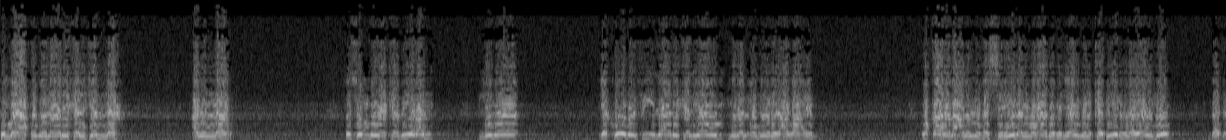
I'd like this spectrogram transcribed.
ثم يعقب ذلك الجنة أو النار. فسمي كبيرا لما يكون في ذلك اليوم من الأمور العظائم. وقال بعض المفسرين المراد باليوم الكبير هو يوم بدر.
